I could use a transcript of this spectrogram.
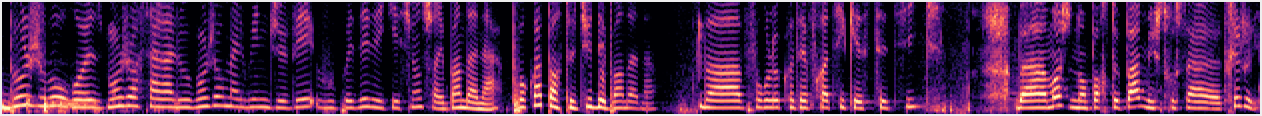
Bonjour Rose, bonjour Sarah Lou, bonjour Melwin. Je vais vous poser des questions sur les bandanas. Pourquoi portes-tu des bandanas? Bah pour le côté pratique et esthétique. Bah moi je n'en porte pas mais je trouve ça euh, très joli.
